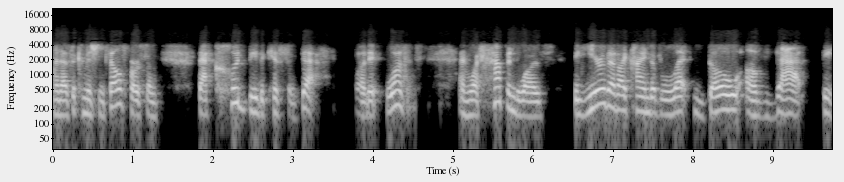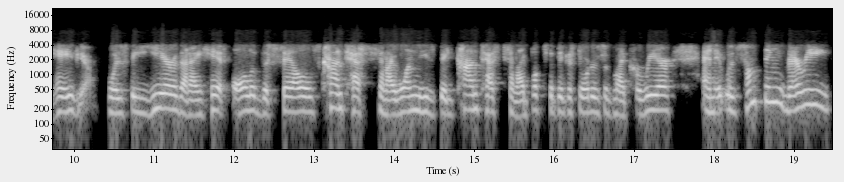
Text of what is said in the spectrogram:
And as a commissioned salesperson, that could be the kiss of death, but it wasn't. And what happened was the year that I kind of let go of that behavior was the year that I hit all of the sales contests and I won these big contests and I booked the biggest orders of my career. And it was something very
